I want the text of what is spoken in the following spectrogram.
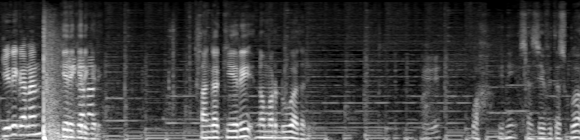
Kiri kanan. Kiri kiri kiri. Tangga kiri nomor 2 tadi. Wah, ini sensitivitas gua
